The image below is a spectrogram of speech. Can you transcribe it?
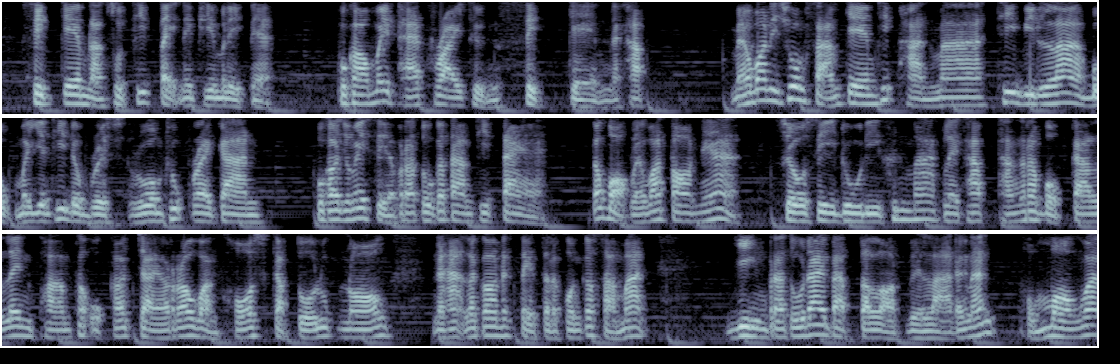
10 เกมหลังสุดที่เตะในพรีเมียร์ลีกเนี่ยพวกเขาไม่แพ้ใครถึง 10 เกมนะครับแม้ว่าในช่วง 3 เกมที่ผ่านมาที่วิลล่าบุกมาเยือนที่เดอะบริดจ์รวมทุกรายการ พวกเขาจะไม่เสียประตูก็ตามทีแต่ต้องบอกเลยว่าตอนเนี้ยเชลซีดูดีขึ้นมากเลยครับ ทั้งระบบการเล่นความเข้าอกเข้าใจระหว่างโค้ชกับตัวลูกน้องนะฮะแล้วก็นักเตะแต่ละคนก็สามารถยิงประตูได้แบบตลอดเวลา ดังนั้น ผมมองว่า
